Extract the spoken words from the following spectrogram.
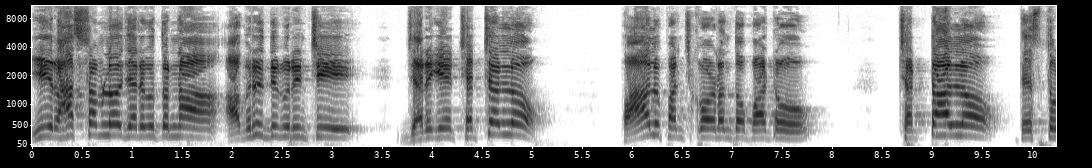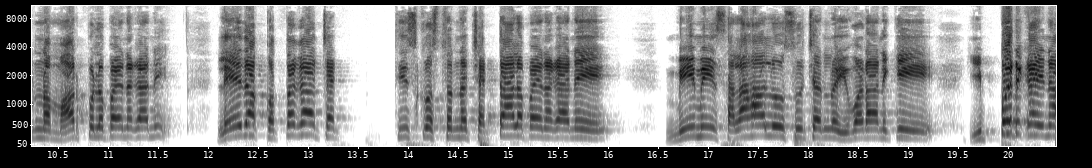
ఈ రాష్ట్రంలో జరుగుతున్న అభివృద్ధి గురించి జరిగే చర్చల్లో పాలు పంచుకోవడంతో పాటు చట్టాల్లో తెస్తున్న మార్పులపైన కానీ లేదా కొత్తగా చట్ తీసుకొస్తున్న చట్టాలపైన కానీ మీ మీ సలహాలు సూచనలు ఇవ్వడానికి ఇప్పటికైనా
